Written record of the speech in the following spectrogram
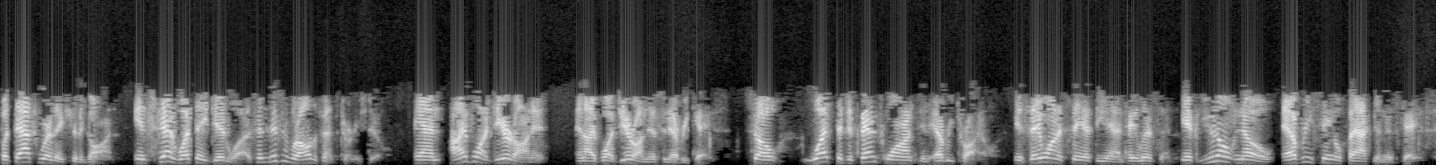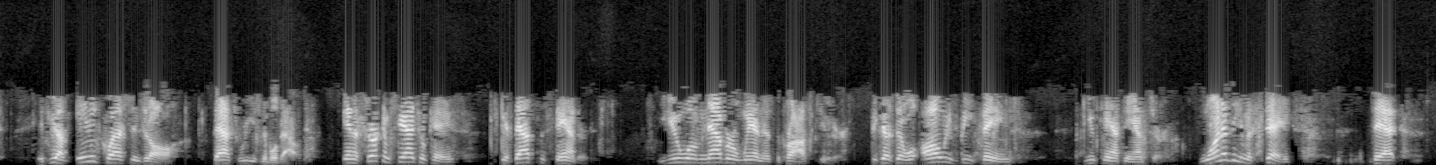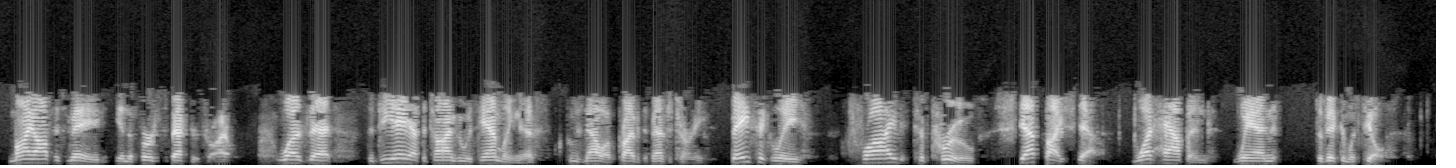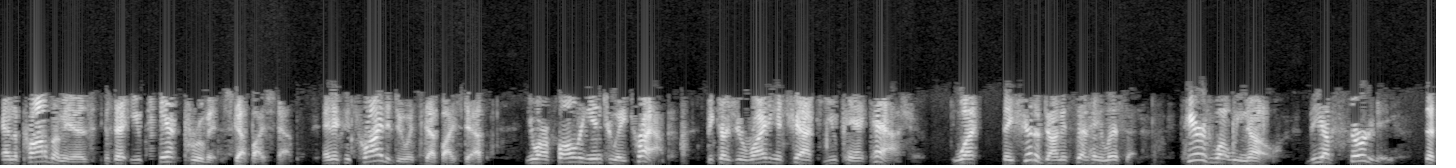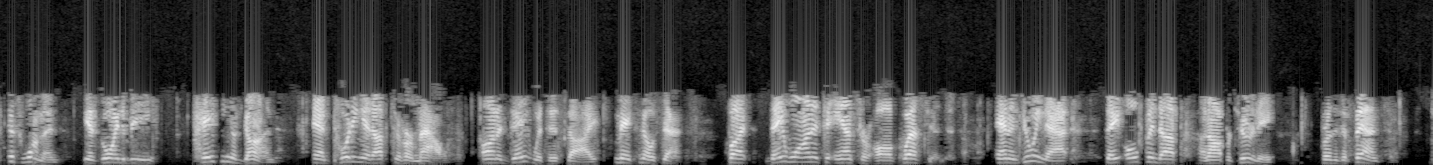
but that's where they should have gone. Instead, what they did was, and this is what all defense attorneys do, and I've dired on it, and I've dire on this in every case. So what the defense wants in every trial is they want to say at the end, hey, listen, if you don't know every single fact in this case, if you have any questions at all, that's reasonable doubt. In a circumstantial case, if that's the standard, you will never win as the prosecutor because there will always be things you can't answer. One of the mistakes that my office made in the first Spector trial was that the DA at the time who was handling this, who's now a private defense attorney, basically tried to prove step by step what happened when the victim was killed. And the problem is, is that you can't prove it step by step. And if you try to do it step by step, you are falling into a trap because you're writing a check you can't cash. What they should have done is said, hey, listen, here's what we know. The absurdity that this woman is going to be taking a gun and putting it up to her mouth on a date with this guy makes no sense. But they wanted to answer all questions. And in doing that, they opened up an opportunity for the defense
